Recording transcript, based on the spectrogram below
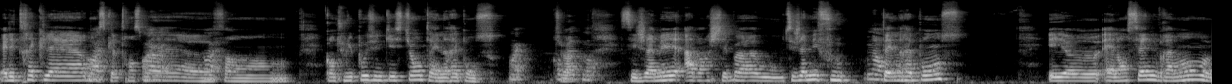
Elle est très claire dans Ouais. ce qu'elle transmet. Ouais, ouais. euh, Ouais. Enfin, quand tu lui poses une question, t'as une réponse. Tu vois. Complètement. C'est jamais ah ben je sais pas ou c'est jamais flou. Non. T'as une réponse et euh, elle enseigne vraiment. euh,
